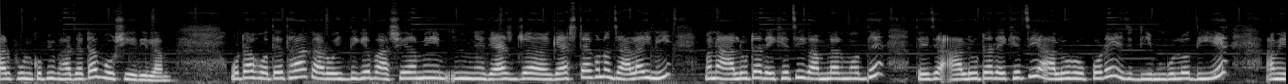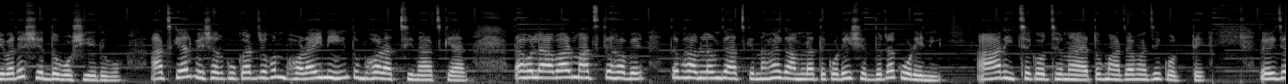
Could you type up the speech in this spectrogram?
আর ফুলকপি ভাজাটা বসিয়ে দিলাম। ওটা হতে থাক আর ওই দিকে পাশে আমি গ্যাস গ্যাসটা এখনও জ্বালাইনি মানে আলুটা রেখেছি গামলার মধ্যে। তো এই যে আলুটা রেখেছি, আলুর ওপরে এই যে ডিমগুলো দিয়ে আমি এবারে সেদ্ধ বসিয়ে দেবো। আজকে আর প্রেশার কুকার যখন ভরাইনি, তো ভরাচ্ছি না আজকে আর। তাহলে আবার মাজতে হবে। তো ভাবলাম যে আজকে না হয় গামলাতে করেই সেদ্ধটা করে নিই। আর ইচ্ছে করছে না এত মাঝামাঝি করতে। তো এই যে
